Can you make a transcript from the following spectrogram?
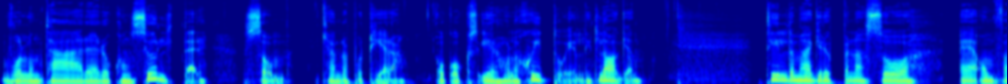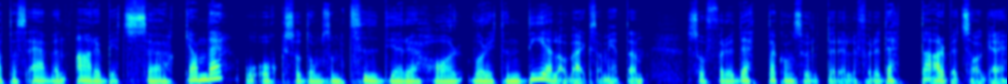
volontärer och konsulter som kan rapportera och också erhålla skydd då enligt lagen. Till de här grupperna så eh, omfattas även arbetssökande och också de som tidigare har varit en del av verksamheten. Så före detta konsulter eller före detta arbetstagare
